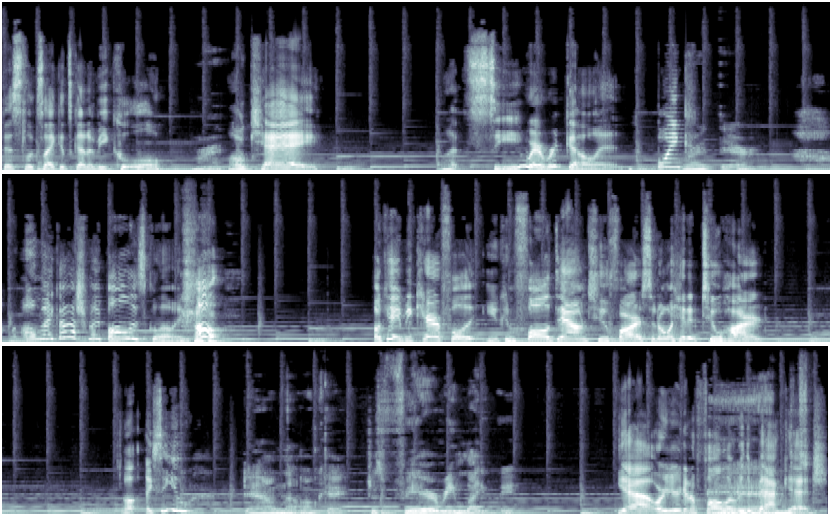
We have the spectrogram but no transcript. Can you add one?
this looks like it's gonna be cool. Right. Okay, let's see where we're going. Boink! Right there. Oh my gosh, my ball is glowing. Oh. Okay, be careful. You can fall down too far, so don't hit it too hard. Oh, I see you. Down the... Okay. Just very lightly. Yeah, or you're gonna fall over the back edge.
